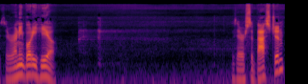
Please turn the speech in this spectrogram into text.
Is there anybody here? Is there a Sebastian?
